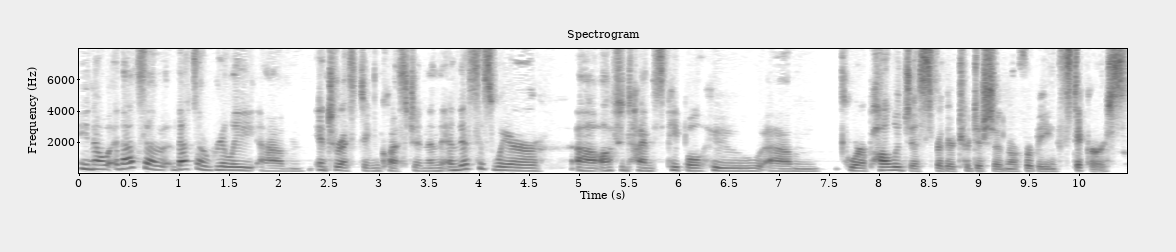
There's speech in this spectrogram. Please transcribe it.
You know that's a that's a really um, interesting question, and and this is where uh, oftentimes people who um, who are apologists for their tradition or for being stickers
